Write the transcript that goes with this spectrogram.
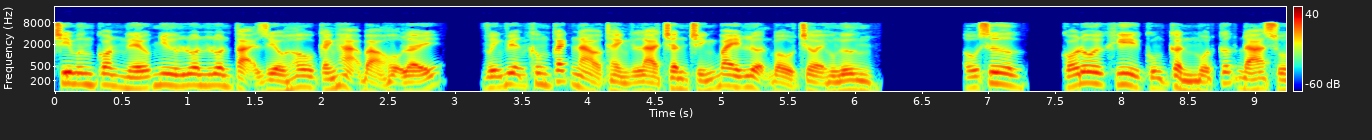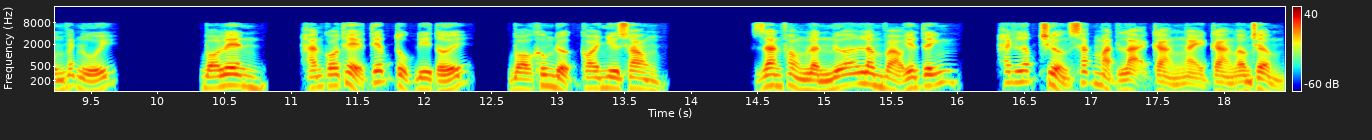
Chim ưng con nếu như luôn luôn tại diều hâu cánh hạ bảo hộ lấy, vĩnh viễn không cách nào thành là chân chính bay lượn bầu trời hùng ưng. Ấu sư, có đôi khi cũng cần một cước đá xuống vách núi. Bò lên, hắn có thể tiếp tục đi tới, bò không được coi như xong. Gian phòng lần nữa lâm vào yên tĩnh, hách lớp trưởng sắc mặt lại càng ngày càng âm trầm.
